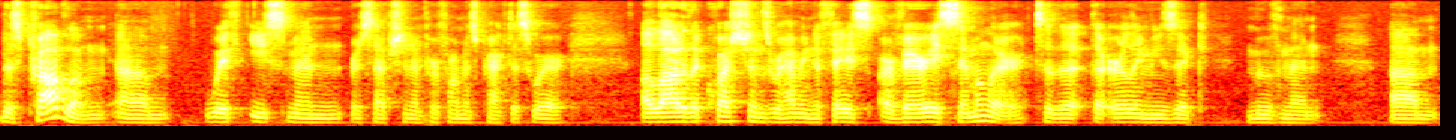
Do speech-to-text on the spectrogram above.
this problem um, with Eastman reception and performance practice, where a lot of the questions we're having to face are very similar to the, the early music movement um,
